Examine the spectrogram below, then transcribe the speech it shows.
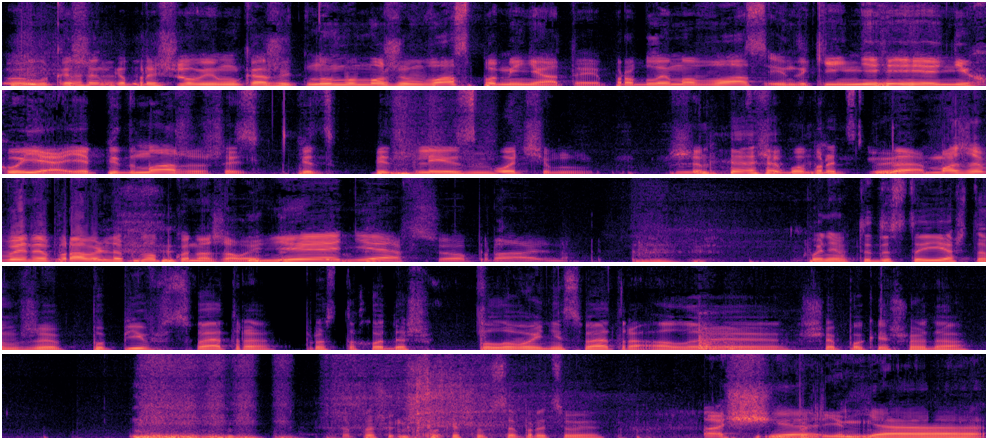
Лукашенко прийшов, йому кажуть, ну ми можемо вас поміняти. Проблема в вас. І він такий, ні, ні, ніхуя, я підмажу щось, під, підклею скотчем, щоб, щоб попрацює. Да, може, ви неправильну кнопку нажали? Ні, ні, все правильно. Поняв, ти достаєш там вже по пів светра, просто ходиш в половині светра, але ще поки що, да. Це поки, поки що все працює. А ще Блін. я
